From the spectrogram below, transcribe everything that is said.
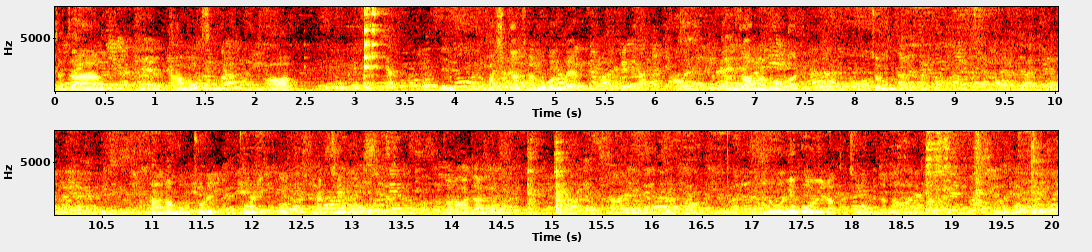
짜잔 다 먹었습니다. 아 맛있게 잘 먹었는데 탄수화물 먹어가지고 걱정입니다 탄수화물 먹으면 졸리, 졸리고 살찌고 여러 가지 안 좋은데 근데 올리브 오일이랑 같이 먹으면 괜찮다고 하니까 올리브 오일 뭐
